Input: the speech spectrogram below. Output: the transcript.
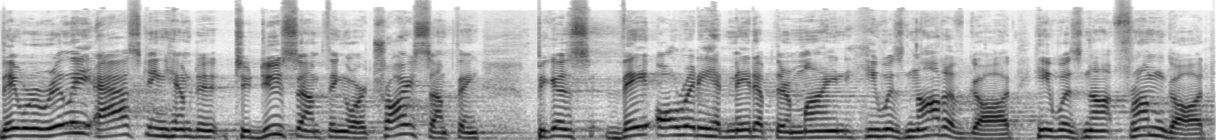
They were really asking him to, to do something or try something because they already had made up their mind he was not of God, he was not from God.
